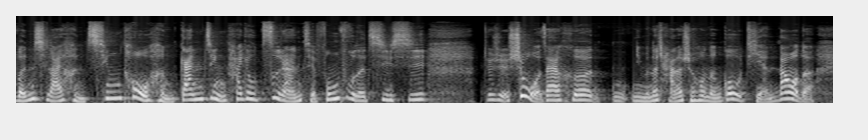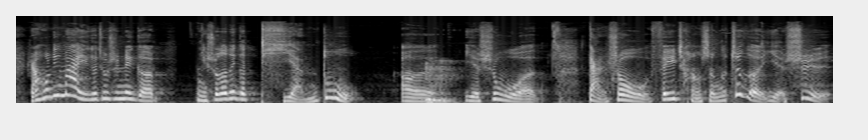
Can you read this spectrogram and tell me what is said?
闻起来很清透、很干净，它又自然且丰富的气息。就是是我在喝你们的茶的时候能够体验到的，然后另外一个就是那个你说的那个甜度，呃，也是我感受非常深刻。这个也是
